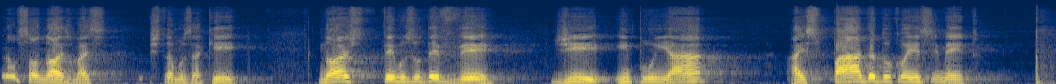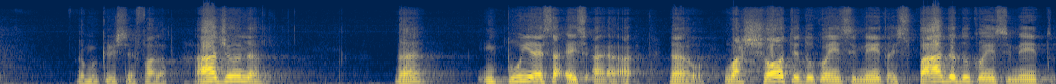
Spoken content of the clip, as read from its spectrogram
não só nós, mas estamos aqui, nós temos o dever de empunhar a espada do conhecimento. Como Krishna fala, Arjuna, né? empunha essa, a, a, a, o achote do conhecimento, a espada do conhecimento.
